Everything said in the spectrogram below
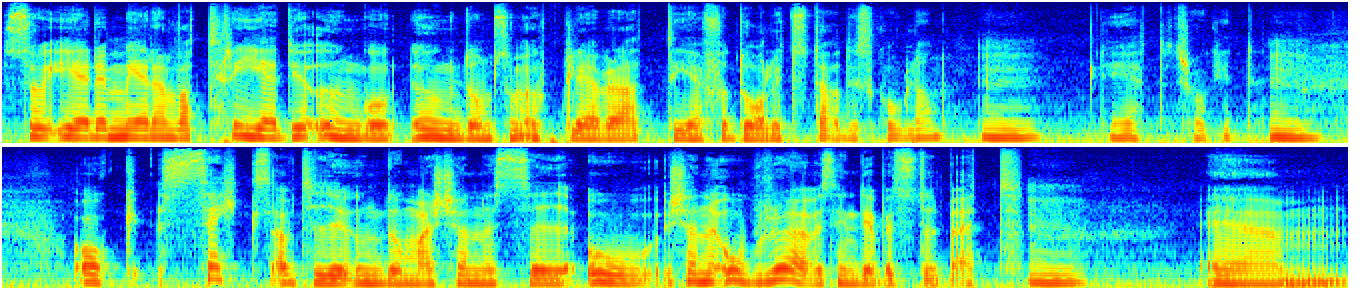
Så är det mer än var tredje ungdom, ungdom som upplever att det för dåligt stöd i skolan. Mm. Det är jättetråkigt. Mm. Och sex av tio ungdomar känner, sig o, känner oro över sin diabetes typ 1. Mm. Ehm,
